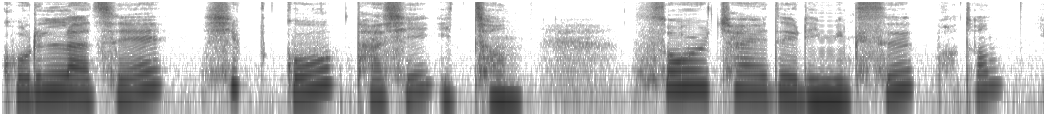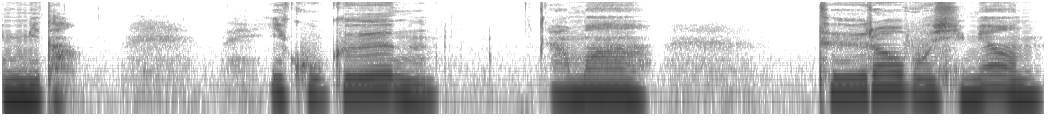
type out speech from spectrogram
고릴라즈의 19-2000 Soulchild Remix 버전입니다. 이 곡은 아마 들어보시면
